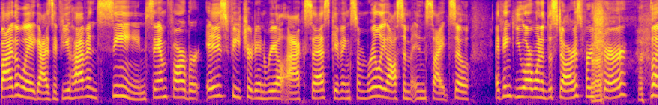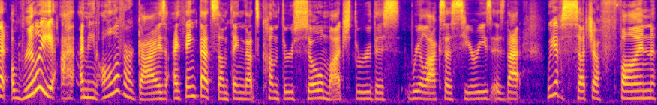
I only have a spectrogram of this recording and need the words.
By the way, guys, if you haven't seen, Sam Farber is featured in Real Access, giving some really awesome insight. So I think you are one of the stars for sure. but really, I, I, mean, all of our guys, I think that's something that's come through so much through this Real Access series is that we have such a fun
